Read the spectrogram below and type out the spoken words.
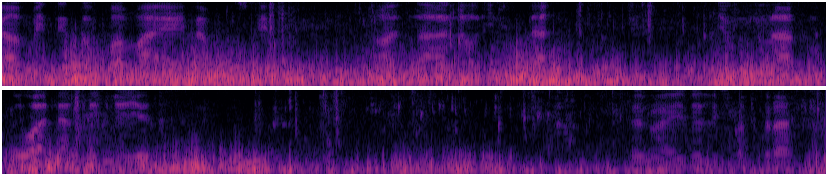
Gamit itong babae na pusit at na ano isda. Yung nakukuha natin ngayon. Yun mga idol isang traso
